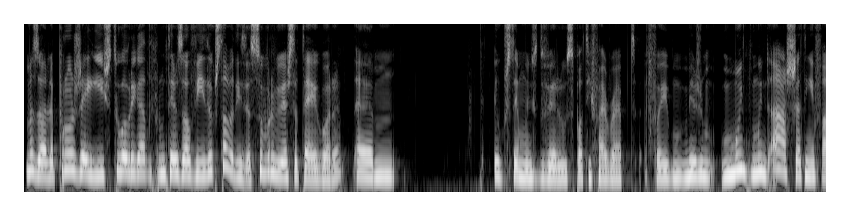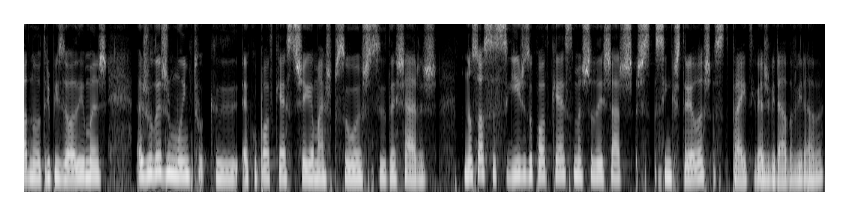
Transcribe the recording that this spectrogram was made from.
Mas olha, por hoje é isto. Obrigada por me teres ouvido. Eu gostava de dizer, sobreviveste até agora. Um, eu gostei muito de ver o Spotify Wrapped. Foi mesmo muito, muito. Ah, acho que já tinha falado no outro episódio, mas ajudas muito a que, a que o podcast chegue a mais pessoas se deixares. Não só se seguires o podcast, mas se deixares 5 estrelas, se para aí estiveres virada virada,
